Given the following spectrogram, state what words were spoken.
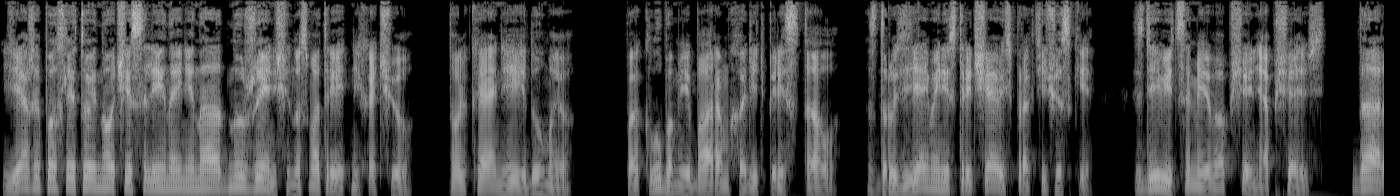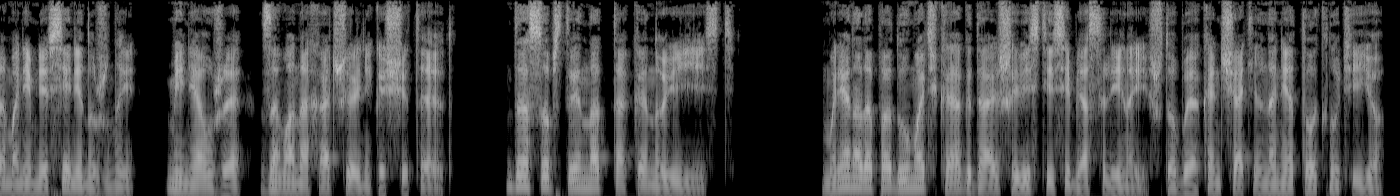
Я же после той ночи с Линой ни на одну женщину смотреть не хочу. Только о ней и думаю. По клубам и барам ходить перестал. С друзьями не встречаюсь практически. С девицами вообще не общаюсь. Даром они мне все не нужны. Меня уже за монаха-отшельника считают. Да, собственно, так оно и есть. Мне надо подумать, как дальше вести себя с Линой, чтобы окончательно не оттолкнуть ее.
